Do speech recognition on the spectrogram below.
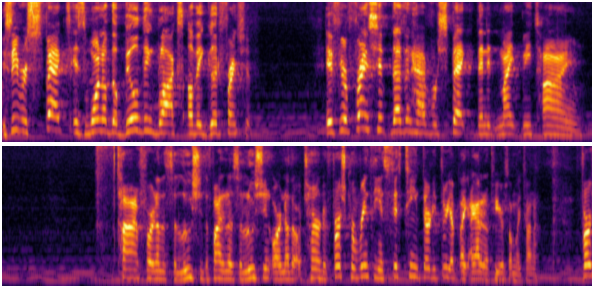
You see, respect is one of the building blocks of a good friendship. If your friendship doesn't have respect, then it might be time time for another solution, to find another solution or another alternative. 1 Corinthians 15 33, like I got it up here, so I'm like trying to. 1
